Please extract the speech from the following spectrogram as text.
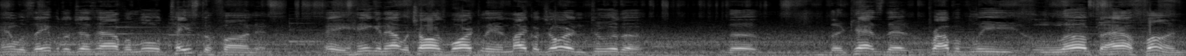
and was able to just have a little taste of fun and hey, hanging out with Charles Barkley and Michael Jordan, two of the the the cats that probably love to have fun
